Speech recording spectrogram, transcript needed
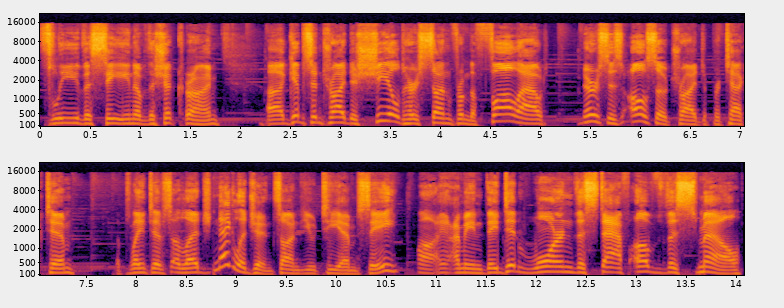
flee the scene of the shit crime. Uh, Gibson tried to shield her son from the fallout. Nurses also tried to protect him. The plaintiffs alleged negligence on UTMC. Uh, I mean, they did warn the staff of the smell.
